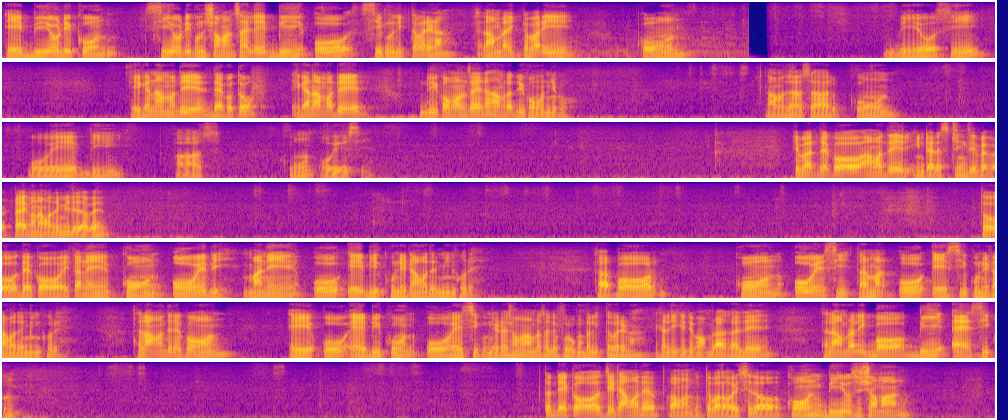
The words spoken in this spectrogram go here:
এই বিওডি কোণ সিওডি কোণ সমান চাইলে বি ও সি কোণ লিখতে পারি না। তাহলে আমরা লিখতে পারি কোণ বিও সি এখানে আমাদের, দেখো তো, এখানে আমাদের দুই কমন যায় না, আমরা দুই কমন নিব। আমাদের আছে আর কোণ ও এ বি প্লাস কোণ ও এ সি এবার দেখো আমাদের ইন্টারেস্টিং যে ব্যাপারটা, এখন আমাদের মিলে যাবে। তো দেখো এখানে কোন ও এ বি মানে ও এ বি কোন এটা আমাদের মিন করে। তারপর কোন ও এ সি তার মানে ও এ সি কোন এটা আমাদের মিন করে। তাহলে আমাদের এখন এই ও এ বি কোন ও এ সি কোন এটা সময় আমরা তাহলে পুরো কোনটা লিখতে পারি না? এটা লিখে দেবো আমরা। তাহলে তাহলে আমরা লিখব বি এ সি কোন। তো দেখো যেটা আমাদের প্রমাণ করতে বলা হয়েছিল, কোন বিইউসি সমান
